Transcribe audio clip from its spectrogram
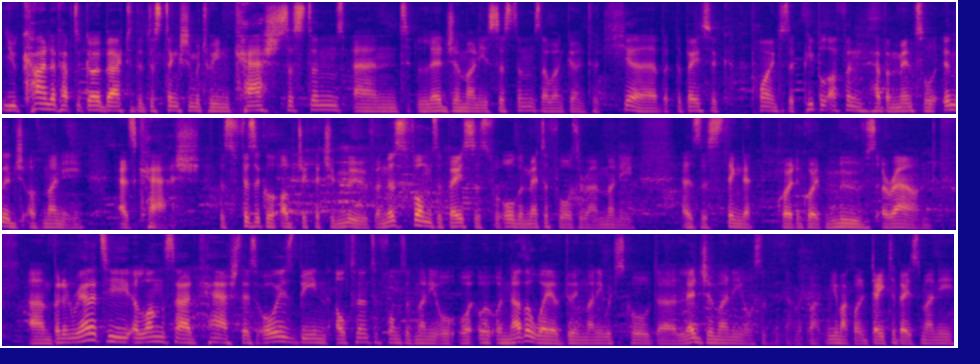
you kind of have to go back to the distinction between cash systems and ledger money systems. I won't go into it here, but the basic point is that people often have a mental image of money as cash, this physical object that you move. And this forms the basis for all the metaphors around money as this thing that, quote unquote, moves around. Um, but in reality, alongside cash, there's always been alternative forms of money or, or, or another way of doing money, which is called uh, ledger money or something, you might call it database money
